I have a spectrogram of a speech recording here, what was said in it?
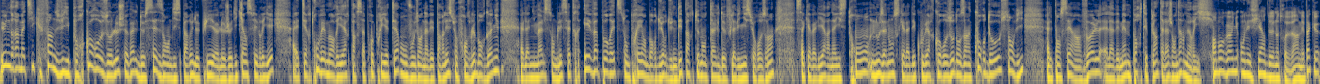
Une dramatique fin de vie pour Corozo, le cheval de 16 ans disparu depuis le jeudi 15 février, a été retrouvé mort hier par sa propriétaire. On vous en avait parlé sur France Bleu Bourgogne. L'animal semblait s'être évaporé de son pré en bordure d'une départementale de Flavigny-sur-Roserin. Sa cavalière Anaïs Tron nous annonce qu'elle a découvert Corozo dans un cours d'eau sans vie. Elle pensait à un vol. Elle avait même porté plainte à la gendarmerie. En Bourgogne, on est fiers de notre vin, mais pas que.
